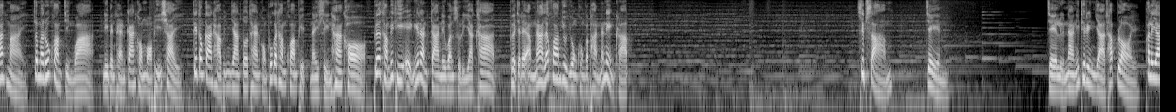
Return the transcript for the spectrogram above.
มากมาย จนมารู้ความจริงว่า นี่เป็นแผนการของหมอผีชัย ที่ต้องการหาวิญญาณตัวแทนของผู้กระทำความผิดในศีลห้าข้อ เพื่อทำพิธีเอกนิรันดร์การในวันสุริยคาสเพื่อจะได้อำนาจและความอยู่ยงคงกระพันนั่นเองครับ 13. เจน เจหรือนางนิธิรินยาทับลอย ภรรยา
